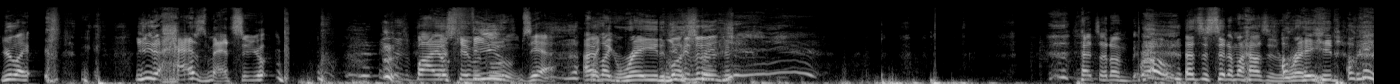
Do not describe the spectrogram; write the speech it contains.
You're like, you need a hazmat suit. You're fumes. Yeah, I have like raid. you can literally. That's what I'm. Bro, that's the sit in my house is raid. Okay,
